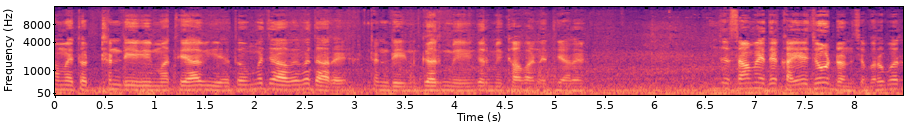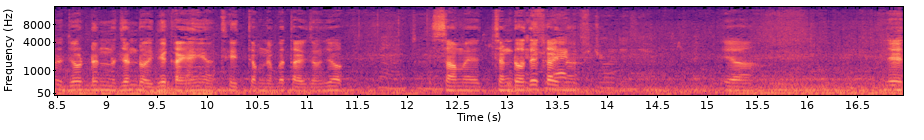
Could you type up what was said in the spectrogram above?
અમે તો ઠંડીમાંથી આવીએ તો મજા આવે વધારે. ઠંડી ગરમી ગરમી ખાવાની ત્યારે જે સામે દેખાય એ જોર્ડન છે બરોબર? જોર્ડનનો ઝંડો દેખાય અહીંયાથી તમને બતાવી દઉં જો. સામે ઝંડો દેખાય ને. યા જે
